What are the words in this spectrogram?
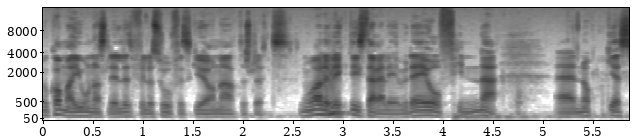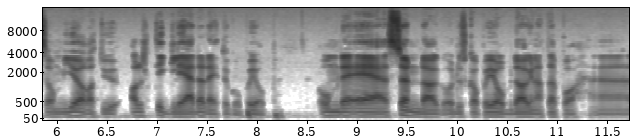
Nå kommer Jonas lille filosofiske hjørne her til slutt. Noe av det mm. viktigste her i livet det er jo å finne eh, noe som gjør at du alltid gleder deg til å gå på jobb. Om det er søndag og du skal på jobb dagen etterpå, eh,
